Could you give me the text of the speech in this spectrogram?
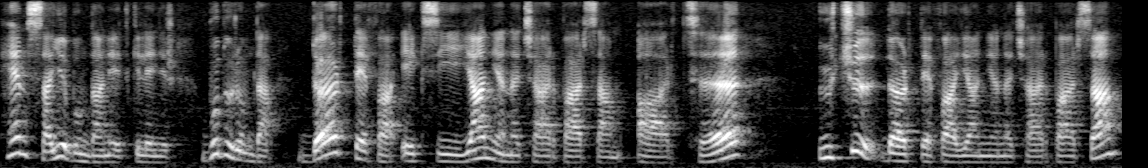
hem sayı bundan etkilenir. Bu durumda 4 defa eksiyi yan yana çarparsam artı 3'ü 4 defa yan yana çarparsam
